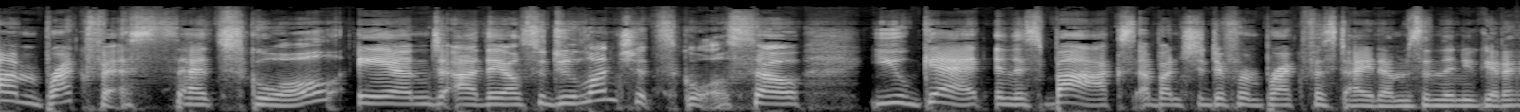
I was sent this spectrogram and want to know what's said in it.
um, breakfasts at school, and uh, they also do lunch at school. So you get in this box a bunch of different breakfast items, and then you get a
